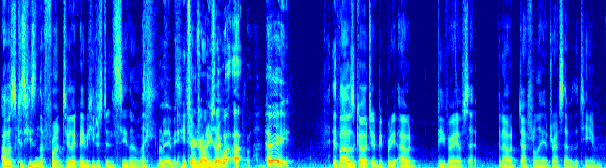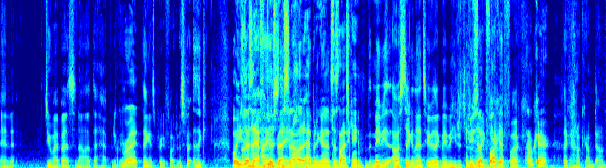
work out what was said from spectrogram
I was because he's in the front too. Like maybe he just didn't see them. Like Maybe he turns around. He's like, "What? Uh, hey!" if I was a coach, I'd be pretty. I would be very upset, and I would definitely address that with the team and do my best to not let that happen again. Right. I think it's pretty fucked. up. Like Well, he doesn't have to do his best to not let it happen again. It's his last game. maybe I was thinking that too. Like maybe he just. He's like, "Fuck it. Fuck. I don't care. Like I don't care. I'm done.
